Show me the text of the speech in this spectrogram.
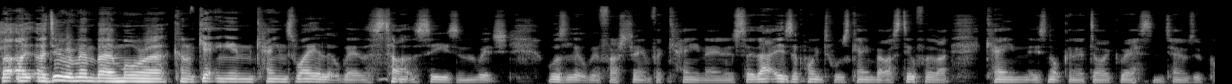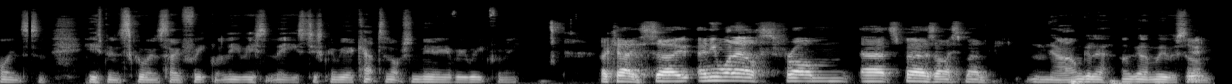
but I, I do remember Moura kind of getting in Kane's way a little bit at the start of the season, which was a little bit frustrating for Kane owners. So that is a point towards Kane, but I still feel like Kane is not going to digress in terms of points. And he's been scoring so frequently recently. He's just going to be a captain option nearly every week for me. Okay, so anyone else from uh, Spurs, Iceman? No, I'm gonna I'm gonna move us on.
